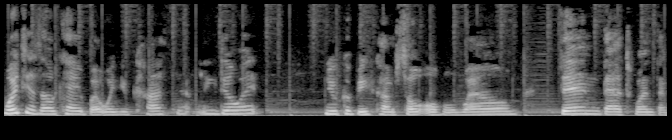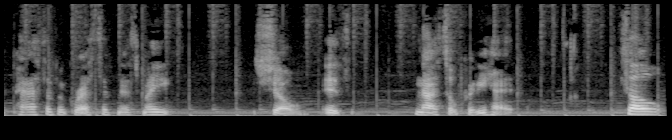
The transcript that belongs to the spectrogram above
which is okay, but when you constantly do it, you could become so overwhelmed. Then that's when the passive aggressiveness might show its not so pretty head. So,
